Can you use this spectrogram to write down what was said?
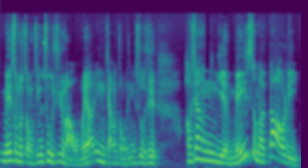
没什么总金数据嘛，我们要硬讲总金数据，好像也没什么道理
